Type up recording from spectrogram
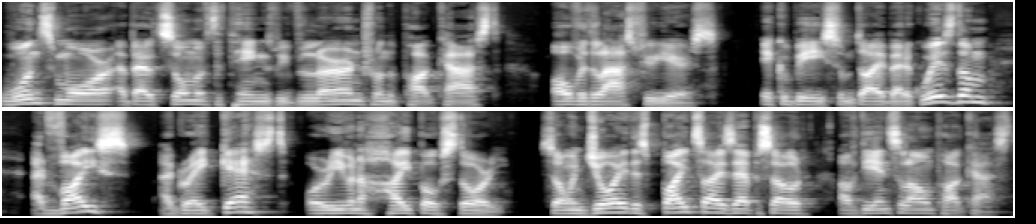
once more about some of the things we've learned from the podcast over the last few years. It could be some diabetic wisdom, advice, a great guest, or even a hypo story. So enjoy this bite sized episode of the Insuleoin podcast.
